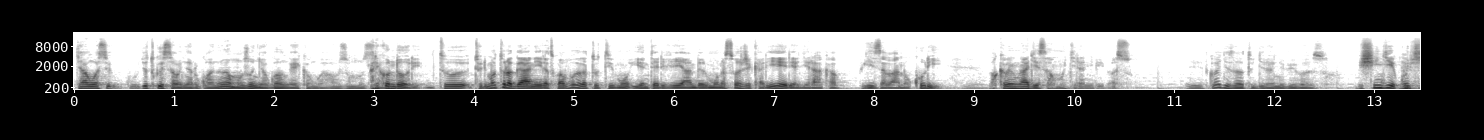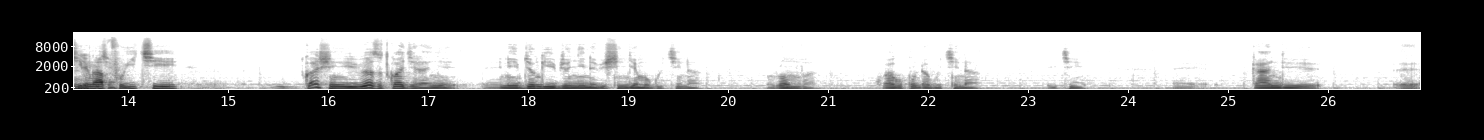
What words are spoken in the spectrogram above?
cyangwa se ku buryo twese abanyarwanda nta muzongera guhangayika ngo habuze umuzamu ariko ndori tu- turimo turaganira twavugaga tuti mu iyo interiviyu ya mbere umuntu asoje kariyeri yagera akabwiza abantu ukuri bakaba mwageze aho mugirana ibibazo. Eh, twageze aho tugirana ibibazo. Bishingiye ku ki? mwapfuye iki? Twashingiye ibibazo twagiranye. Ni ibyo ngibyo nyine bishingiye mu gukina. Urumva kwa gukunda gukina. Iki? Eh, kandi eh,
